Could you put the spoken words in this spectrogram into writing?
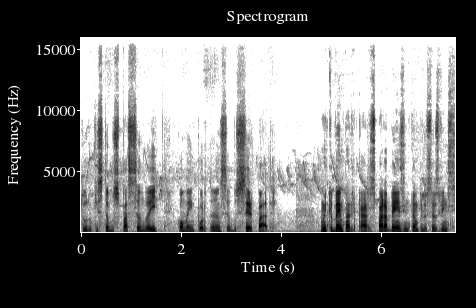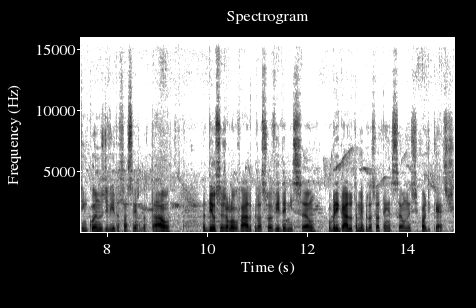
tudo que estamos passando aí. Como é a importância do ser padre. Muito bem, Padre Carlos. Parabéns então pelos seus 25 anos de vida sacerdotal. Deus seja louvado pela sua vida e missão. Obrigado também pela sua atenção neste podcast.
